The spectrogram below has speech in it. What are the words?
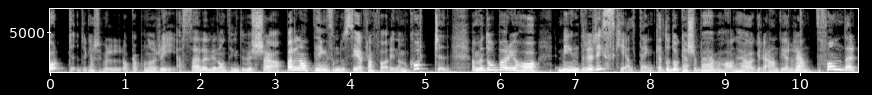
kort tid. Du kanske vill åka på någon resa eller det är någonting du vill köpa eller någonting som du ser framför dig inom kort tid. Ja men då bör du ha mindre risk helt enkelt och då kanske du behöver ha en högre andel räntefonder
